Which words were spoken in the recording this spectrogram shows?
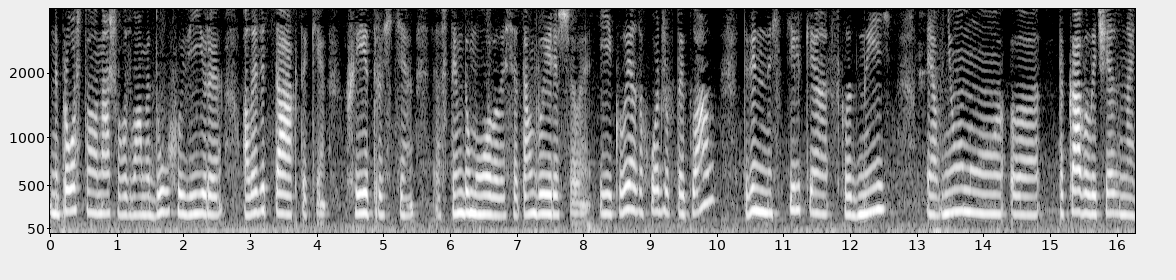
не просто нашого з вами духу, віри, але від тактики, хитрості, е, з тим домовилися, там вирішили. І коли я заходжу в той план, то він настільки складний, е, в ньому е, така величезна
